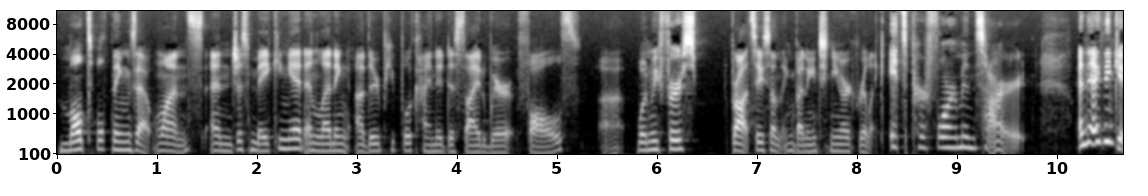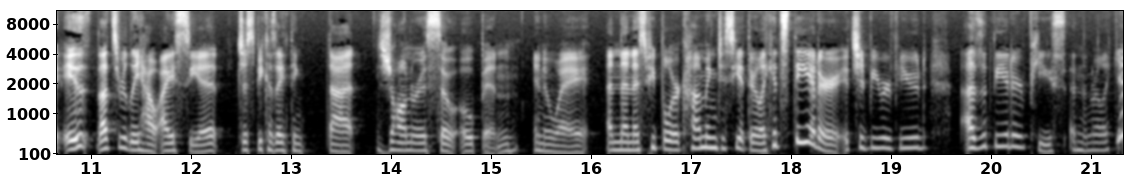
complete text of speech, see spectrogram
multiple things at once and just making it and letting other people kind of decide where it falls. Uh, when we first brought Say Something Bunny to New York, we're like, it's performance art. And I think it is. That's really how I see it, just because I think that genre is so open in a way. And then as people are coming to see it, they're like, it's theater. It should be reviewed as a theater piece. And then we're like, yeah,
